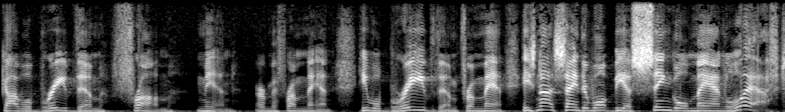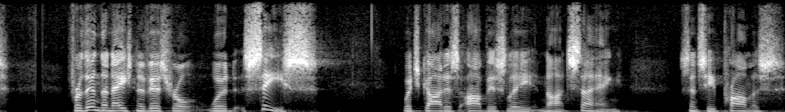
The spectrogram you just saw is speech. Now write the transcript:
God will breathe them from men or from man. He will breathe them from man. He's not saying there won't be a single man left, for then the nation of Israel would cease, which God is obviously not saying, since He promised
